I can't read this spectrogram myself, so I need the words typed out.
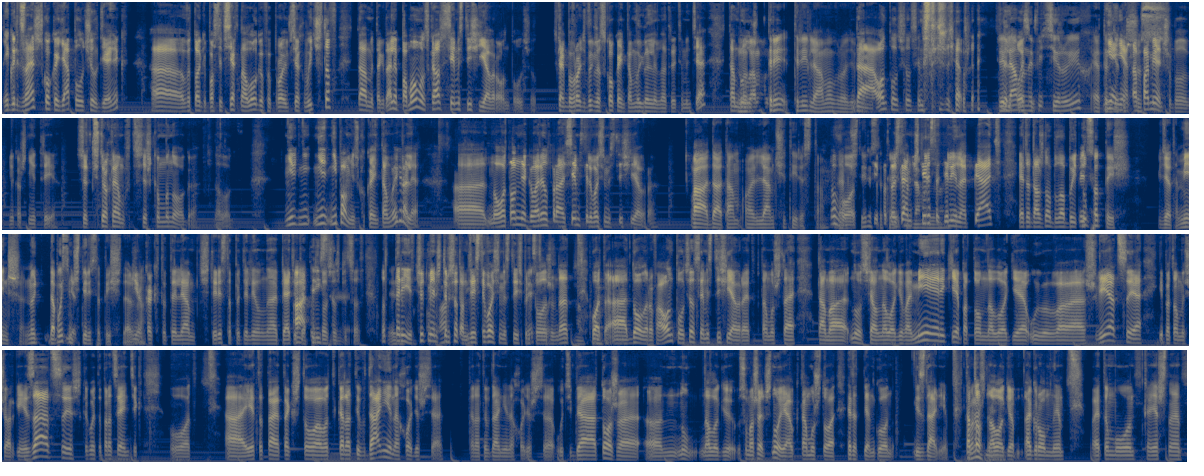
и говорит, знаешь, сколько я получил денег э, в итоге после всех налогов и про всех вычетов там и так далее? По-моему, он сказал, 70 тысяч евро он получил. Как бы вроде выиграл, сколько они там выиграли на третьем инте. Там ну, было... там 3, 3 ляма вроде. Да, он получил 70 тысяч евро. 3 ляма на пятерых, это Не, нет, 6... там поменьше было, мне кажется, не 3. Все-таки 4 лямов это слишком много налогов не, не, не помню, сколько они там выиграли, а, но вот он мне говорил про 70 или 80 тысяч евро. А, да, там э, лям 400. Ну лям вот, 400, типа, то есть лям 400 лям дели на 5, это должно было быть... 500 ну, тысяч где-то, меньше. Ну, допустим, Нет. 400 тысяч даже. Нет, как это ты лям 400 поделил на 5, а, у тебя 300. получилось 500. Ну, 3, чуть меньше 300, там 280 тысяч, предположим, да? Ну, вот, а, долларов, а он получил 70 тысяч евро, это потому что там, а, ну, сначала налоги в Америке, потом налоги в Швеции, и потом еще организации, какой-то процентик, вот. А, и это так, так что вот когда ты в Дании находишься, когда ты в Дании находишься, у тебя тоже, э, ну, налоги сумасшедшие. Ну, я к тому, что этот пенгон из Дании. Там ну, тоже налоги огромные. Поэтому, конечно,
